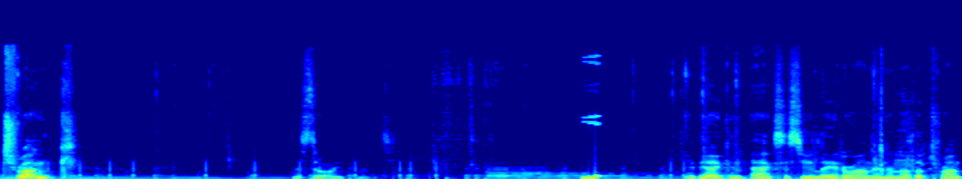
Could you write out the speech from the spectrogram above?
trunk. Mr. Ointment. Maybe I can access you later on in another trunk.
